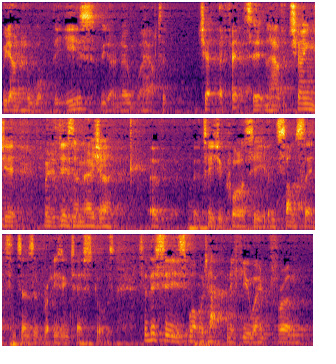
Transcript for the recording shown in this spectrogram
We don't know what it is, we don't know how to ch- affect it and how to change it, but it is a measure of, of teacher quality in some sense in terms of raising test scores. So this is what would happen if you went from,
